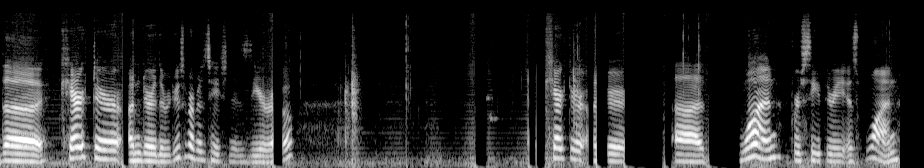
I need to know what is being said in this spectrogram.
The character under the reducible representation is 0 character under uh, 1 for C3 is 1.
